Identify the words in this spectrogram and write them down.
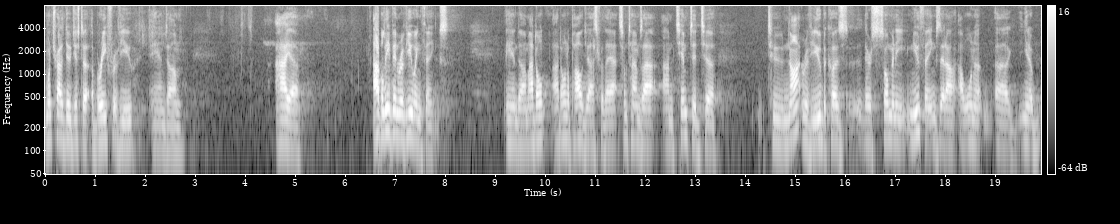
going to try to do just a, a brief review. And um, I, uh, I believe in reviewing things. And um, I, don't, I don't apologize for that. Sometimes I, I'm tempted to to not review because there's so many new things that I, I want to, uh, you know,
